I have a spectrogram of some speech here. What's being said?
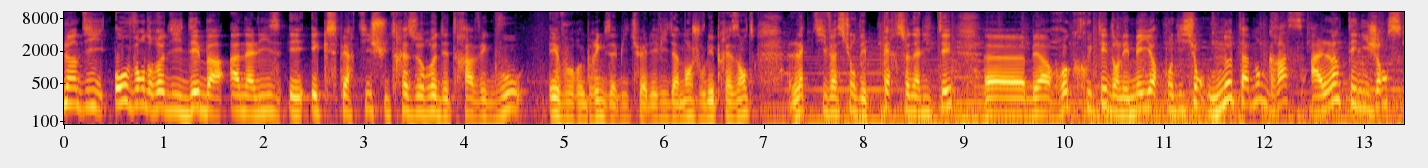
lundi au vendredi, débat, analyse et expertise. Je suis très heureux d'être avec vous et vos rubriques habituelles. Évidemment, je vous les présente. L'activation des personnalités euh, recrutées dans les meilleures conditions, notamment grâce à l'intelligence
